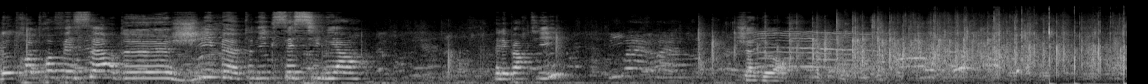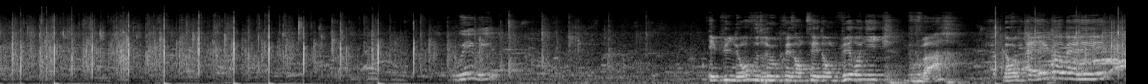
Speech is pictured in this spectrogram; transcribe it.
Notre professeur de gym tonique Cécilia. Elle est partie? J'adore. Oui, oui. Et puis nous, on voudrait vous présenter donc Véronique Bouvard. Donc elle est comme elle est,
